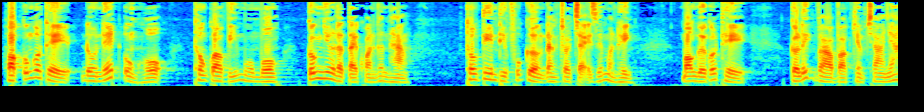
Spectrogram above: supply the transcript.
hoặc cũng có thể donate ủng hộ thông qua ví Momo cũng như là tài khoản ngân hàng. Thông tin thì Phú Cường đang cho chạy dưới màn hình. Mọi người có thể click vào và kiểm tra nhé.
